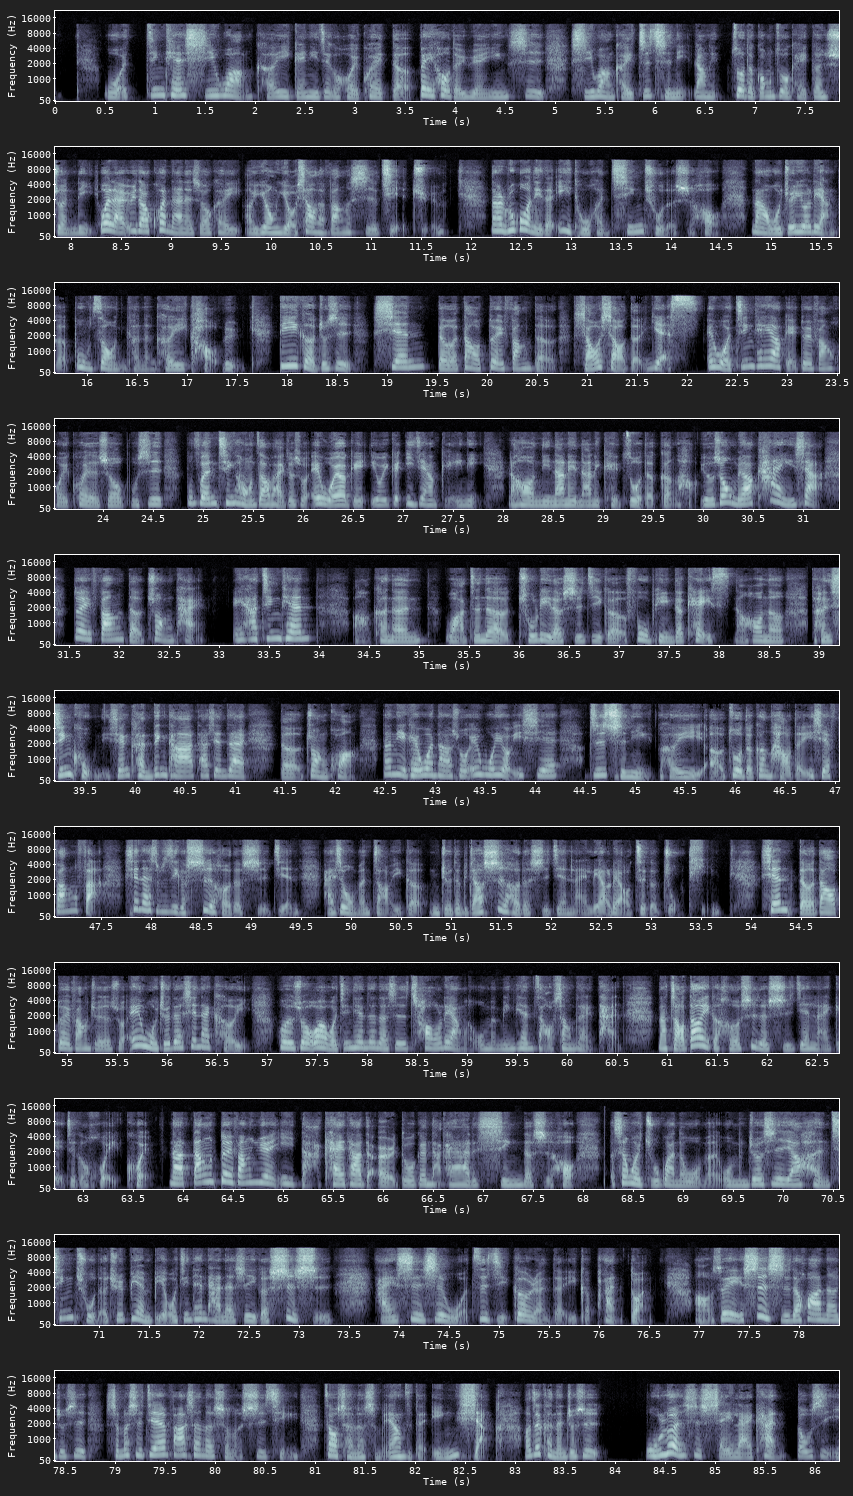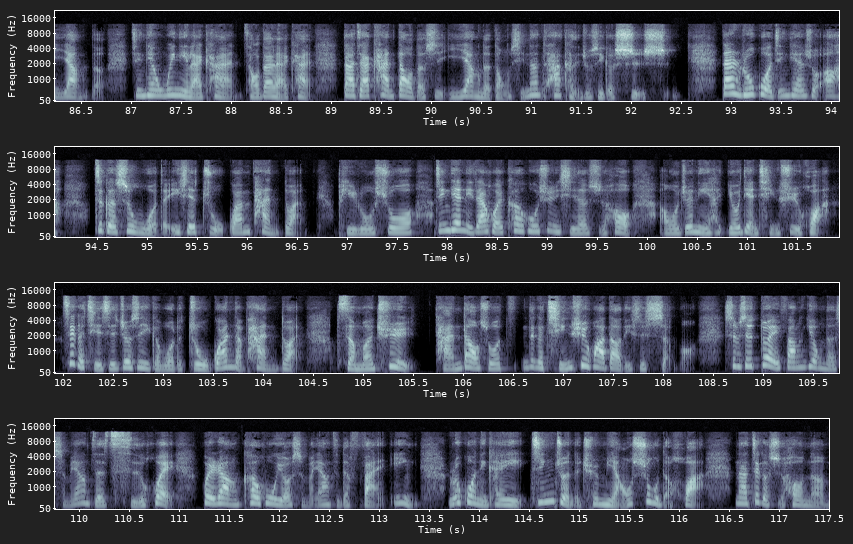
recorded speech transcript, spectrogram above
我今天希望可以给你这个回馈的背后的原因是希望可以支持你，让你做的工作可以更顺利。未来遇到困难的时候，可以呃用有效的方式解决。那如果你的意图很清楚的时候，那我觉得有两个步骤你可能可以考虑。第一个就是先得到对方的小小的 yes。诶，我今天要给对方回馈的时候，不是不分青红皂白就说，诶，我要给有一个意见要给你，然后你哪里哪里可以做得更好。有时候我们要要看一下对方的状态。诶，他今天啊，可能哇，真的处理了十几个复评的 case，然后呢，很辛苦。你先肯定他，他现在的状况。那你也可以问他说：“诶，我有一些支持你可以呃做得更好的一些方法，现在是不是一个适合的时间？还是我们找一个你觉得比较适合的时间来聊聊这个主题？先得到对方觉得说：诶，我觉得现在可以，或者说哇，我今天真的是超亮了，我们明天早上再谈。那找到一个合适的时间来给这个。回馈。那当对方愿意打开他的耳朵跟打开他的心的时候，身为主管的我们，我们就是要很清楚的去辨别，我今天谈的是一个事实，还是是我自己个人的一个判断啊？所以事实的话呢，就是什么时间发生了什么事情，造成了什么样子的影响啊？这可能就是。无论是谁来看都是一样的。今天 Winnie 来看，曹代来看，大家看到的是一样的东西，那它可能就是一个事实。但如果今天说啊，这个是我的一些主观判断，比如说今天你在回客户讯息的时候啊，我觉得你有点情绪化，这个其实就是一个我的主观的判断，怎么去？谈到说那个情绪化到底是什么？是不是对方用的什么样子的词汇会让客户有什么样子的反应？如果你可以精准的去描述的话，那这个时候呢，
